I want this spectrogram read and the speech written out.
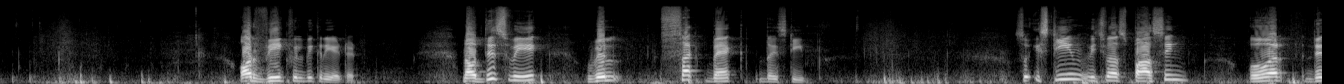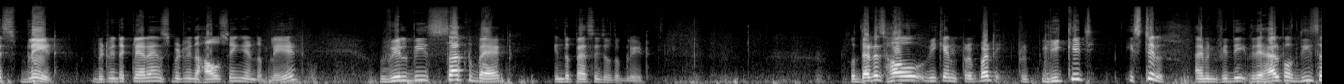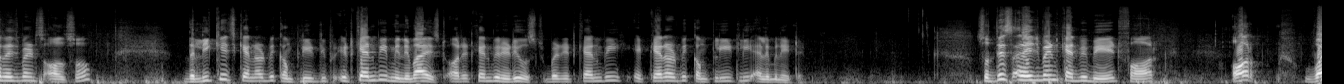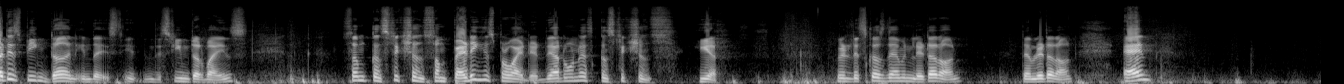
or wake will be created. Now, this wake will suck back the steam. So, steam which was passing over this blade between the clearance between the housing and the blade will be sucked back in the passage of the blade. So, that is how we can, but leakage still I mean with the, with the help of these arrangements also the leakage cannot be completely, it can be minimized or it can be reduced, but it can be, it cannot be completely eliminated. So, this arrangement can be made for or what is being done in the, in the steam turbines, some constrictions, some padding is provided, they are known as constrictions here. We will discuss them in later on, them later on and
